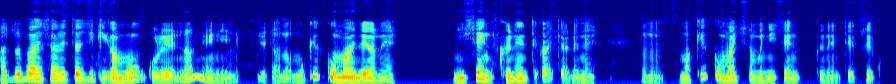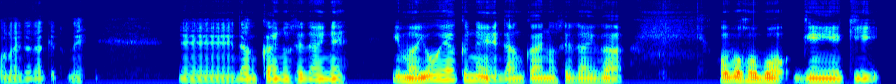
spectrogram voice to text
発売された時期がもう、これ何年に出たの？もう結構前だよね。2009年って書いてあるね。うん。まあ、結構前って言っても2009年ってついこの間だけどね。えー、段階の世代ね。今ようやくね、段階の世代が、ほぼほぼ現役、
